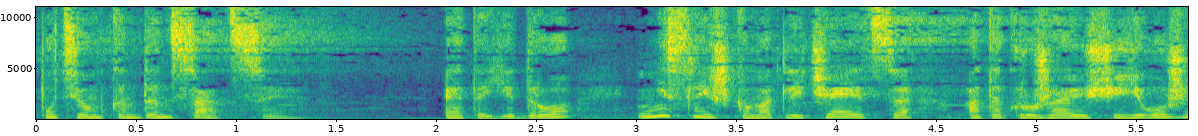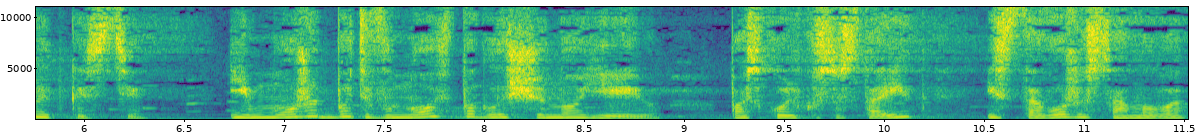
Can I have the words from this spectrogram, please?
путем конденсации. Это ядро не слишком отличается от окружающей его жидкости и может быть вновь поглощено ею, поскольку состоит из того же самого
